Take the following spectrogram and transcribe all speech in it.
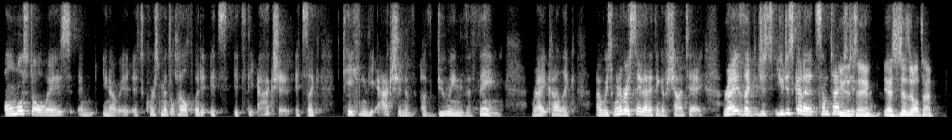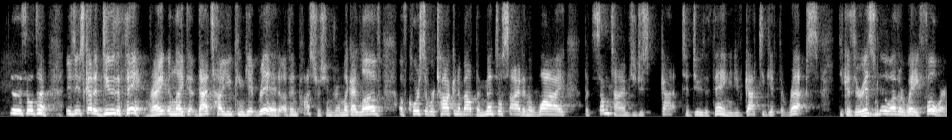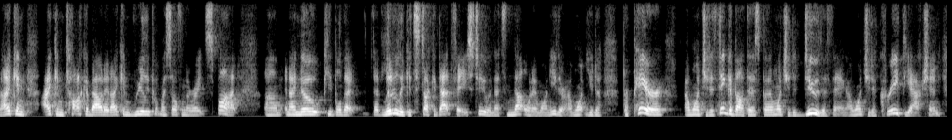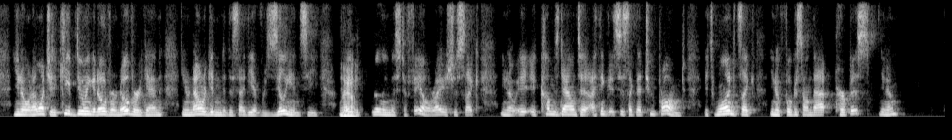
almost always and you know it, it's of course mental health but it, it's it's the action. It's like taking the action of of doing the thing right? Kind of like i always whenever i say that i think of Shantae right? It's like just you just gotta sometimes do the just, thing. Yeah she says it all the time this whole time. You just got to do the thing, right? And like that's how you can get rid of imposter syndrome. Like I love, of course, that we're talking about the mental side and the why, but sometimes you just got to do the thing and you've got to get the reps because there is no other way forward. I can I can talk about it. I can really put myself in the right spot. Um, and I know people that that literally get stuck at that phase too. And that's not what I want either. I want you to prepare. I want you to think about this, but I want you to do the thing. I want you to create the action, you know, and I want you to keep doing it over and over again. You know, now we're getting to this idea of resiliency, right? Yeah. Willingness to fail, right? It's just like, you know, it, it comes down to, I think it's just like that two pronged. It's one, it's like, you know, focus on that purpose, you know,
